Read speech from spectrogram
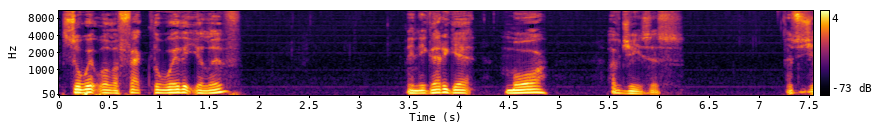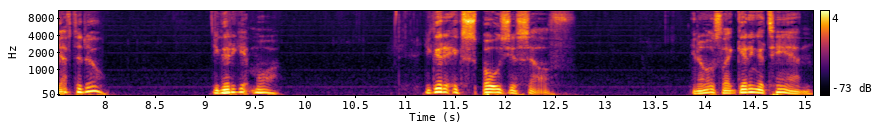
so it will affect the way that you live? And you got to get more of Jesus. That's what you have to do. You got to get more. You got to expose yourself. You know, it's like getting a tan.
